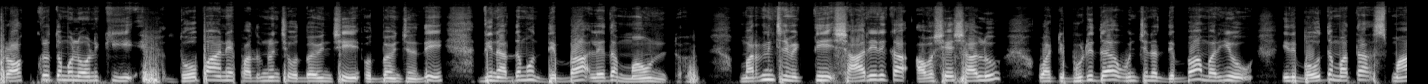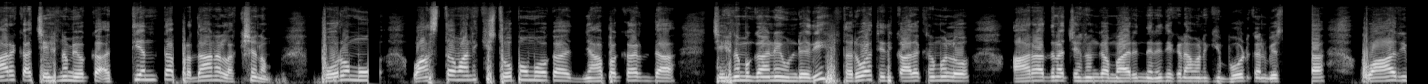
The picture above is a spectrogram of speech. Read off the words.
ప్రాకృతములోనికి దోప అనే పదం నుంచి ఉద్భవించి ఉద్భవించినది. దీని అర్థము దిబ్బ లేదా మౌంట్. మరణించిన వ్యక్తి శారీరక అవశేషాలు, వాటి బూడిద ఉంచిన దిబ్బ మరియు ఇది బౌద్ధ మత స్మారక చిహ్నం యొక్క అత్యంత ప్రధాన లక్షణం. పూర్వము వాస్తవానికి స్తూపము ఒక జ్ఞాపకార్థ చిహ్నముగానే ఉండేది. తరువాత ఇది కాలక్రమంలో ఆరాధన చిహ్నంగా మారింది అనేది ఇక్కడ మనకి బోర్డు కనిపిస్తుంది. వారి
